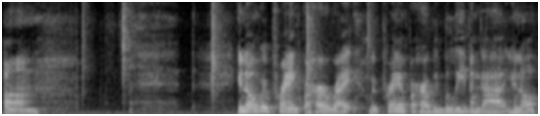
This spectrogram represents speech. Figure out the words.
Um, you know, we're praying for her, right? We're praying for her. We believe in God. You know,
